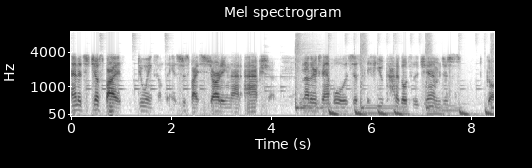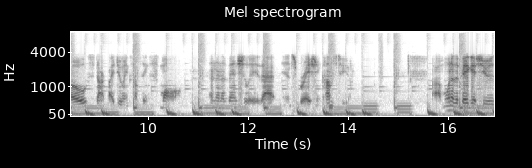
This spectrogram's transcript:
And it's just by doing something. It's just by starting that action. Another example is just if you gotta go to the gym, just go start by doing something small, and then eventually that inspiration comes to you. Um, one of the big issues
